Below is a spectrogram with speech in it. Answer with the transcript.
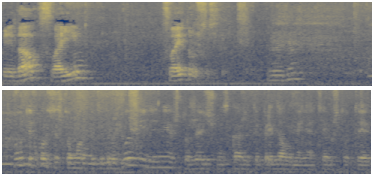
предал своим, своей трусости. Ну, ты в курсе, что может быть и другое видение, что женщина скажет, ты предал меня тем, что ты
